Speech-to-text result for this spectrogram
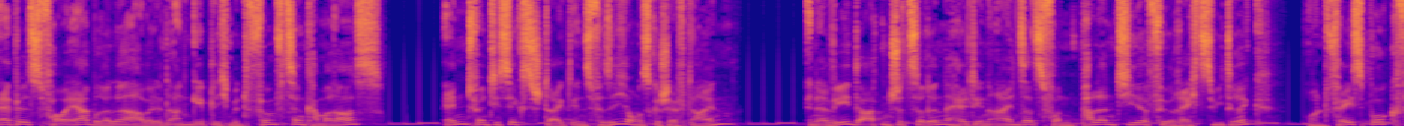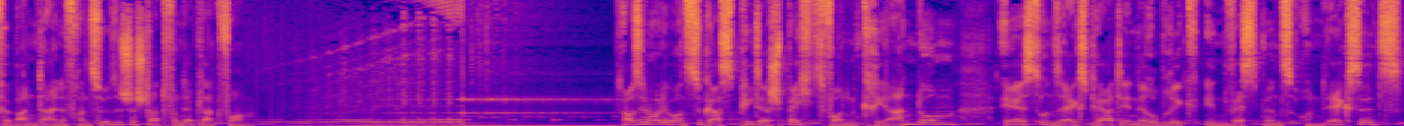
Apples VR-Brille arbeitet angeblich mit 15 Kameras. N26 steigt ins Versicherungsgeschäft ein. NRW-Datenschützerin hält den Einsatz von Palantir für rechtswidrig. Und Facebook verbannt eine französische Stadt von der Plattform. Außerdem heute bei uns zu Gast Peter Specht von Creandum. Er ist unser Experte in der Rubrik Investments und Exits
